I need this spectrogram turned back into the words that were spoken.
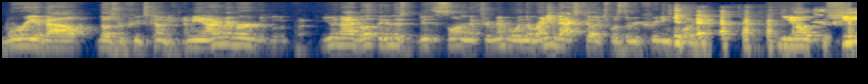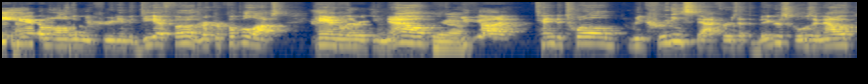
worry about those recruits coming. I mean, I remember you and I have both been in this business long enough to remember when the running backs coach was the recruiting coordinator. you know, he handled all the recruiting. The DFO, director of football ops, handled everything. Now yeah. you've got 10 to 12 recruiting staffers at the bigger schools, and now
